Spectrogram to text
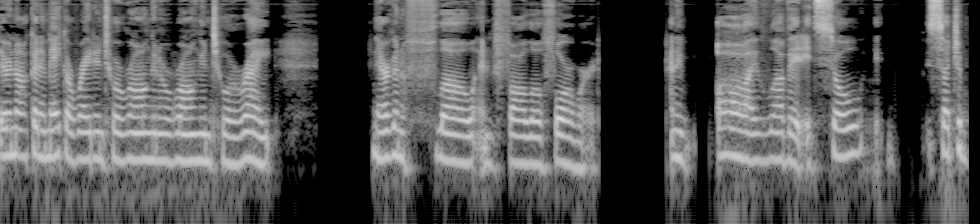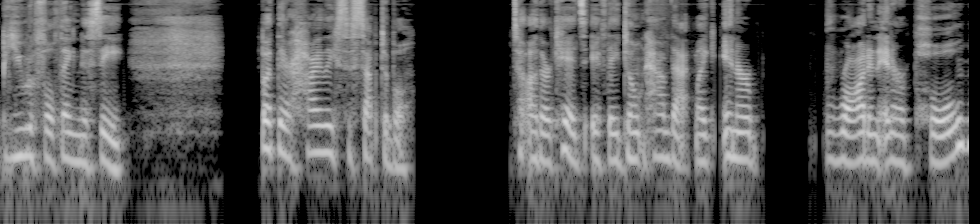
They're not going to make a right into a wrong and a wrong into a right. They're going to flow and follow forward. And I, oh, I love it. It's so, such a beautiful thing to see. But they're highly susceptible to other kids if they don't have that like inner rod and inner pull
